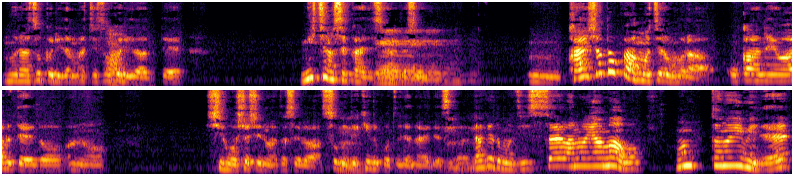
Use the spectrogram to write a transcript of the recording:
村づくりだ町づくりだって、未知の世界ですよ私、うん、会社とかはもちろんほらお金をある程度あの司法書士に渡せばすぐできることじゃないですか、うんだけども実際あの山を本当の意味で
